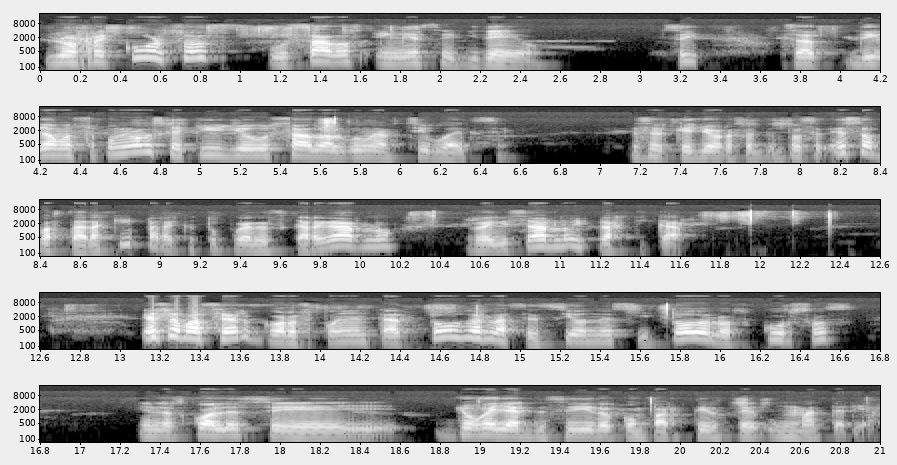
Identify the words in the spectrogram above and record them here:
los recursos usados en ese video, ¿sí? O sea, digamos, supongamos que aquí yo he usado algún archivo Excel es el que yo resuelto. Entonces eso va a estar aquí para que tú puedas descargarlo, revisarlo y practicar. Eso va a ser correspondiente a todas las sesiones y todos los cursos en los cuales eh, yo haya decidido compartirte un material.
